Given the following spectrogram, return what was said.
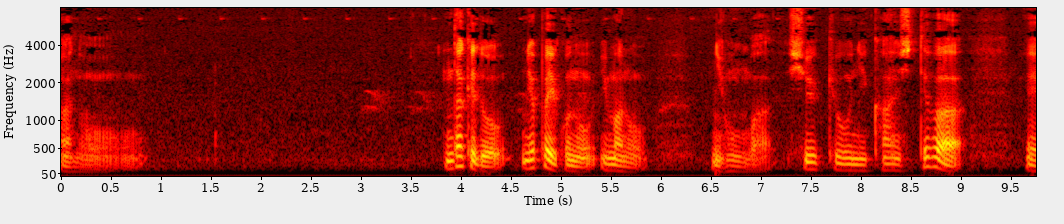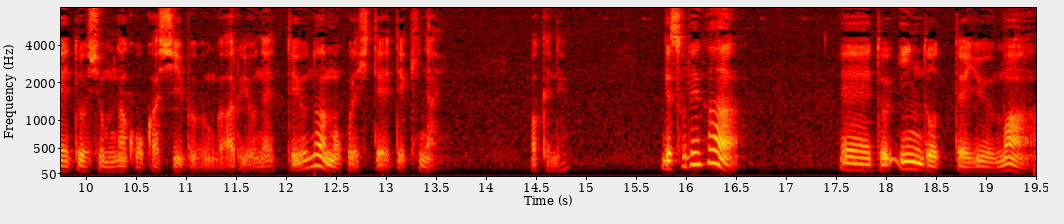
あのだけどやっぱりこの今の日本は宗教に関しては、えー、どうしようもなくおかしい部分があるよねっていうのはもうこれ否定できないわけね。でそれが、えーと、インドっていうまあ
